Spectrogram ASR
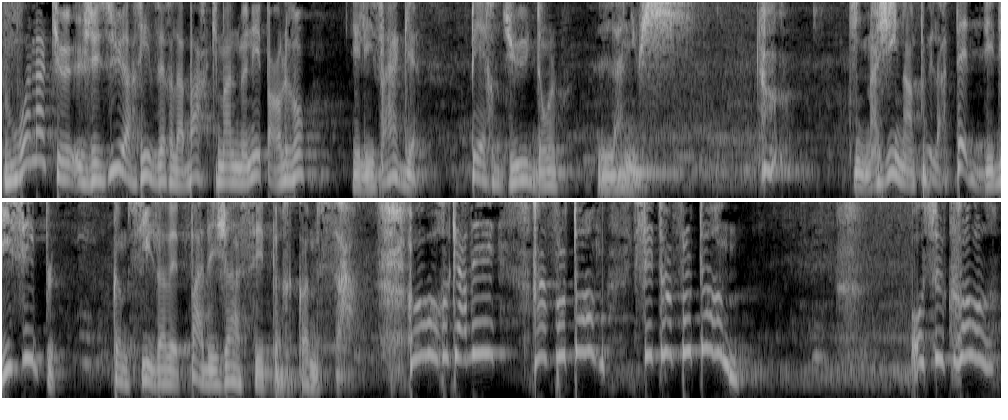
voilà que Jésus arrive vers la barque malmenée par le vent et les vagues perdues dans la nuit. T'imagines un peu la tête des disciples, comme s'ils n'avaient pas déjà assez peur comme ça. Oh, regardez, un fantôme, c'est un fantôme. Au secours,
